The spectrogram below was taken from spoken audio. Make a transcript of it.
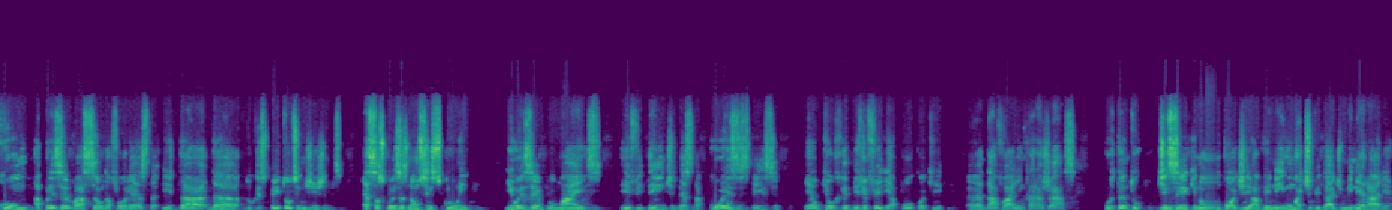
com a preservação da floresta e da, da, do respeito aos indígenas. Essas coisas não se excluem. E o exemplo mais evidente desta coexistência é o que eu me referi há pouco aqui, uh, da Vale em Carajás. Portanto, dizer que não pode haver nenhuma atividade minerária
